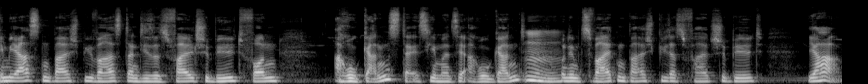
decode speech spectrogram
Im ersten Beispiel war es dann dieses falsche Bild von Arroganz, da ist jemand sehr arrogant. Mhm. Und im zweiten Beispiel das falsche Bild, ja,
